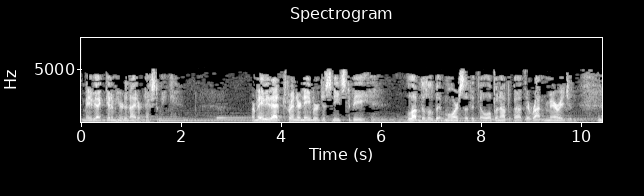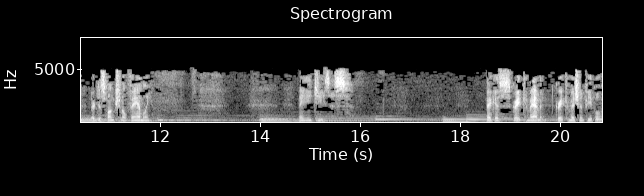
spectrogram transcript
maybe I can get them here tonight or next week." Or maybe that friend or neighbor just needs to be loved a little bit more so that they'll open up about their rotten marriage and their dysfunctional family. They need Jesus. Make us great commandment, great commission people,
